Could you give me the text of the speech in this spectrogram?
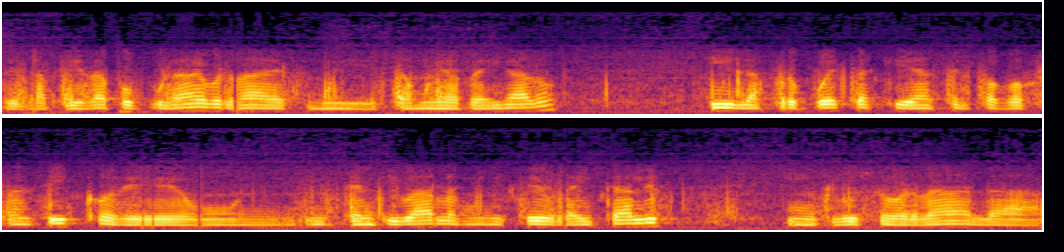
de la piedad popular, ¿verdad?, es muy, está muy arraigado y las propuestas que hace el Papa Francisco de un, incentivar los ministerios laicales, incluso verdad la,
